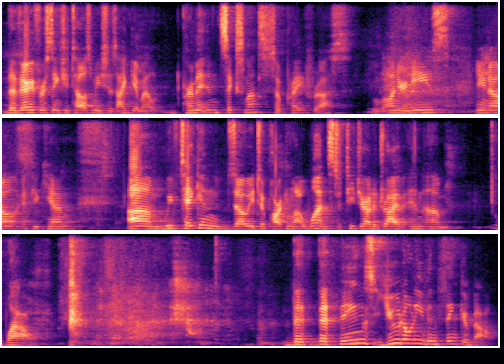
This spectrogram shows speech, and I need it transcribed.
the very first thing she tells me, she says, "I can get my permit in six months, so pray for us on your knees, you know, if you can." Um, we've taken Zoe to a parking lot once to teach her how to drive, and um, wow. the, the things you don't even think about,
